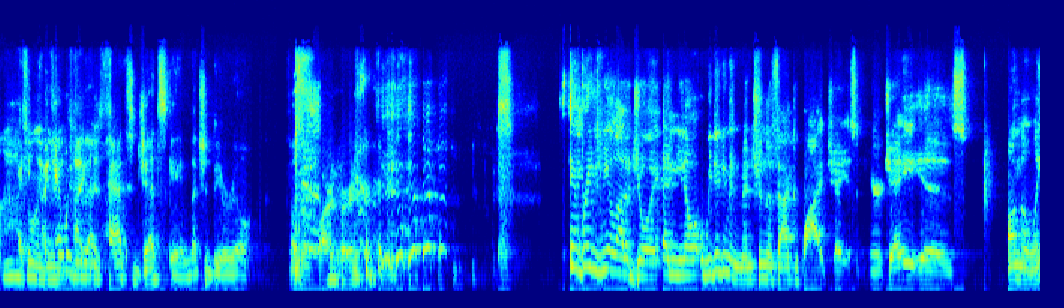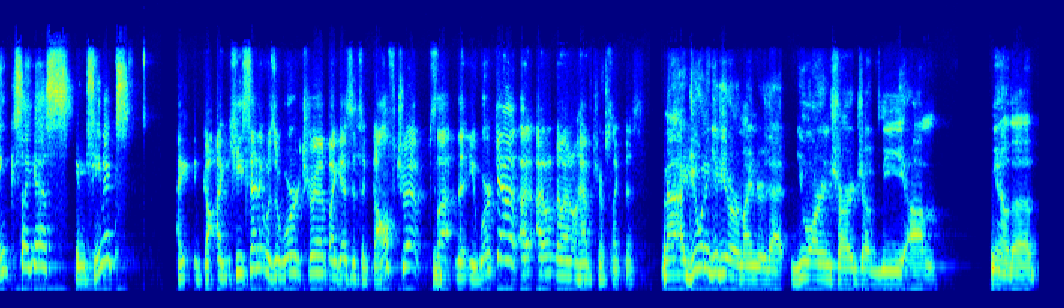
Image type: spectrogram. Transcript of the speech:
I, can't- I can't wait for tight that 'cause- Pats Jets game. That should be a real fucking barn burner. it brings me a lot of joy. And you know, we didn't even mention the fact why Jay isn't here. Jay is on the links, I guess, in Phoenix. I, go- I- he said it was a work trip. I guess it's a golf trip sla- that you work at. I, I don't know. I don't have trips like this. Matt, I do want to give you a reminder that you are in charge of the, um, you know, the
